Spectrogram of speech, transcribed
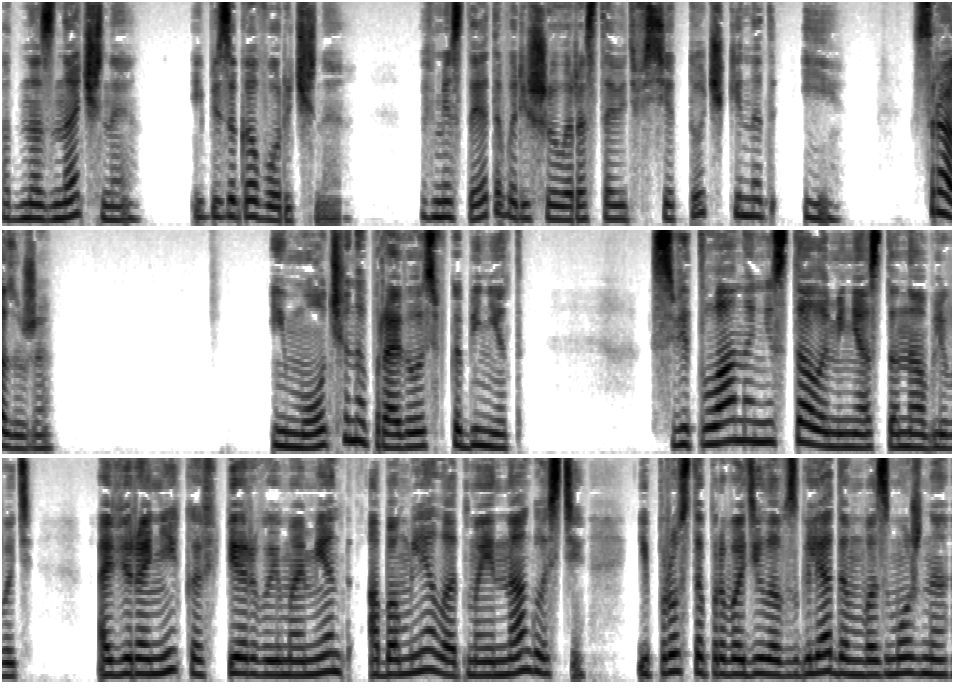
Однозначная и безоговорочная. Вместо этого решила расставить все точки над «и». Сразу же. И молча направилась в кабинет. Светлана не стала меня останавливать, а Вероника в первый момент обомлела от моей наглости и просто проводила взглядом, возможно,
